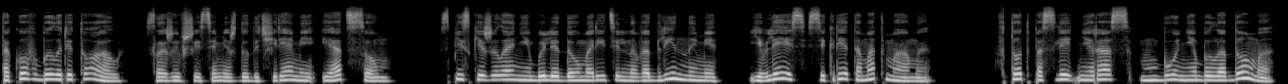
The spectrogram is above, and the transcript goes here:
Таков был ритуал, сложившийся между дочерями и отцом. Списки желаний были до уморительного длинными, являясь секретом от мамы. В тот последний раз Мбо не было дома,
